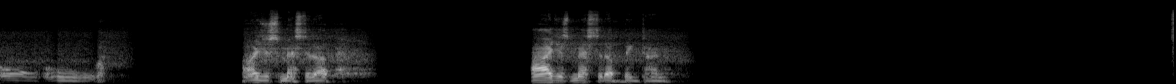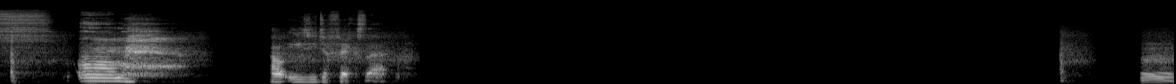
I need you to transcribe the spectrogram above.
oh, oh, oh. I just messed it up. I just messed it up big time. Um, how easy to fix that? Hmm.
